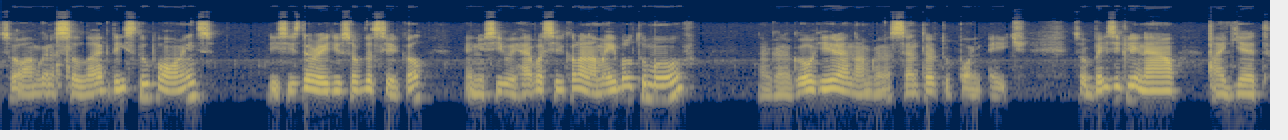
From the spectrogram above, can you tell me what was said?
so I'm going to select these two points. This is the radius of the circle. And you see we have a circle and I'm able to move. I'm going to go here and I'm going to center to point H. So basically now I get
